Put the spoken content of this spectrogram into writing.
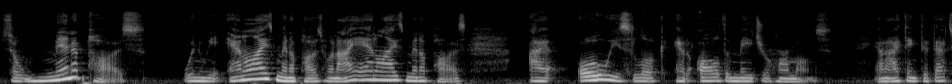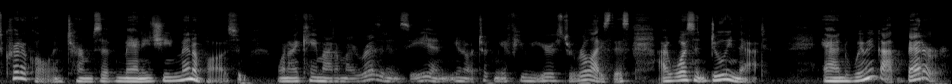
So, menopause, when we analyze menopause, when I analyze menopause, I always look at all the major hormones. And I think that that's critical in terms of managing menopause. When I came out of my residency, and you know, it took me a few years to realize this, I wasn't doing that. And women got better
